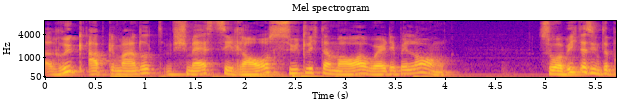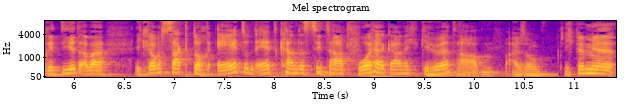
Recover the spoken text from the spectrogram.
rückabgewandelt, schmeißt sie raus südlich der Mauer, where they belong. So habe ich das interpretiert, aber ich glaube, es sagt doch Ed und Ed kann das Zitat vorher gar nicht gehört haben. Also Ich bin mir,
